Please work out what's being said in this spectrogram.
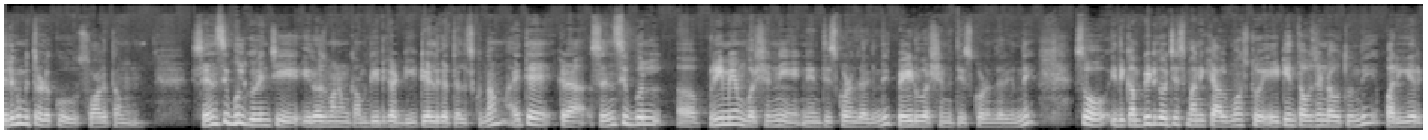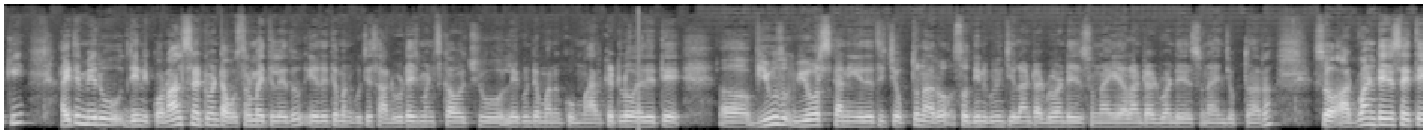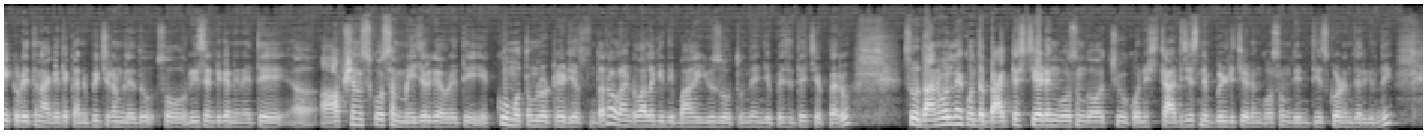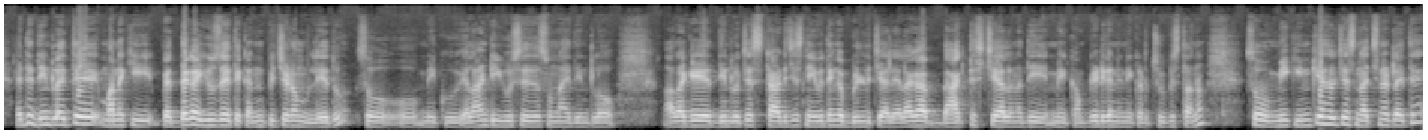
తెలుగు మిత్రులకు స్వాగతం. సెన్సిబుల్ గురించి ఈరోజు మనం కంప్లీట్గా డీటెయిల్డ్గా తెలుసుకుందాం. అయితే ఇక్కడ సెన్సిబుల్ ప్రీమియం వెర్షన్ని నేను తీసుకోవడం జరిగింది పెయిడ్ వెర్షన్ని తీసుకోవడం జరిగింది. సో ఇది కంప్లీట్గా వచ్చేసి మనకి ఆల్మోస్ట్ ఎయిటీన్ థౌజండ్ అవుతుంది పర్ ఇయర్కి. అయితే మీరు దీన్ని కొనాల్సినటువంటి అవసరం అయితే లేదు. ఏదైతే మనకు వచ్చేసి అడ్వర్టైజ్మెంట్స్ కావచ్చు లేకుంటే మనకు మార్కెట్లో ఏదైతే వ్యూస్ వ్యూవర్స్ కానీ ఏదైతే చెప్తున్నారో సో దీని గురించి ఇలాంటి అడ్వాంటేజెస్ ఉన్నాయి అలాంటి అడ్వాంటేజెస్ ఉన్నాయని చెప్తున్నారు. సో అడ్వాంటేజెస్ అయితే ఇక్కడైతే నాకైతే కనిపించడం లేదు. సో రీసెంట్గా నేనైతే ఆప్షన్స్ కోసం మేజర్గా ఎవరైతే ఎక్కువ మొత్తంలో ట్రేడ్ చేస్తుంటారో అలాంటి వాళ్ళకి ఇది బాగా యూజ్ అవుతుంది అని చెప్పేసి అయితే చెప్పారు. సో దానివల్లనే కొంత బ్యాక్ టెస్ట్ చేయడం కోసం కావచ్చు కొన్ని స్ట్రాటజీస్ని బిల్డ్ చేయడం కోసం దీన్ని తీసుకోవడం జరిగింది. అయితే దీంట్లో అయితే మనకి పెద్దగా యూజ్ అయితే కనిపించడం లేదు. సో మీకు ఎలాంటి యూసేజెస్ ఉన్నాయి దీంట్లో? అలాగే దీంట్లో వచ్చే స్ట్రాటజీస్ని ఏ విధంగా బిల్డ్ చేయాలి? ఎలాగా బ్యాక్ టెస్ట్ చేయాలన్నది మీకు కంప్లీట్గా నేను ఇక్కడ చూపిస్తాను. సో మీకు ఇన్ కేస్ వచ్చేసి నచ్చినట్లయితే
